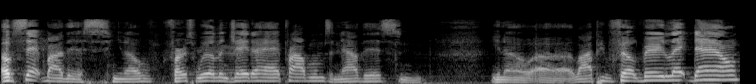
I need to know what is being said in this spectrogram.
upset by this. You know, first Will and Jada had problems and now this and, you know, uh, a lot of people felt very let down.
